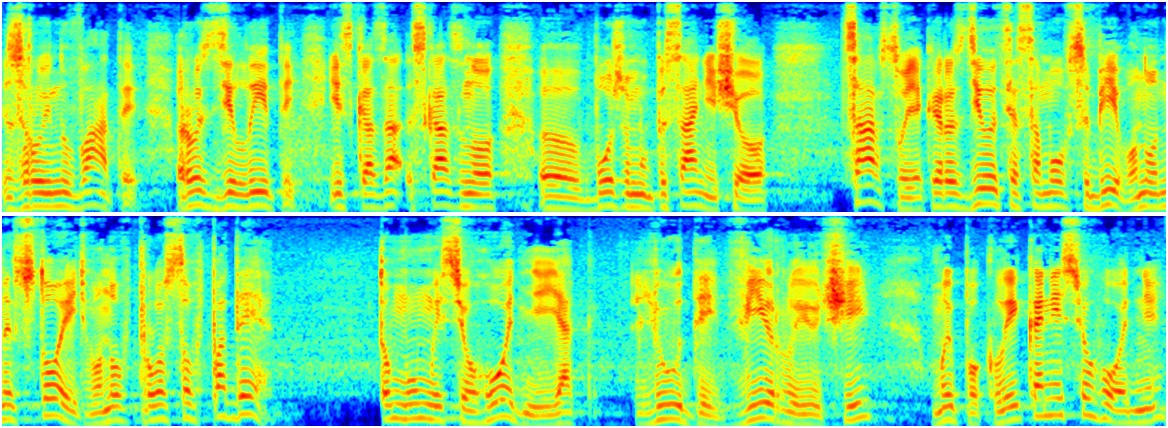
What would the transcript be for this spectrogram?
зруйнувати, розділити. І сказано е, в Божому Писанні, що царство, яке розділиться само в собі, воно не встоїть, воно просто впаде. Тому ми сьогодні, як люди віруючі, ми покликані сьогодні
